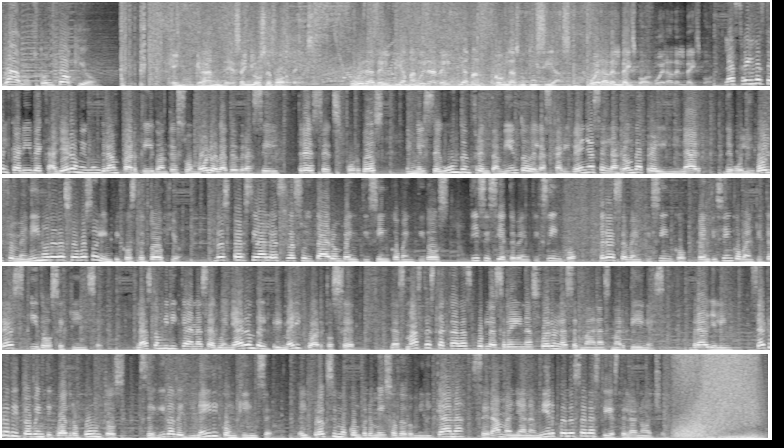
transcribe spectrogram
Vamos con Tokio. En grandes en los deportes. Fuera del diamante. Fuera del diamante. Con las noticias. Fuera del béisbol. Fuera del béisbol. Las Reinas del Caribe cayeron en un gran partido ante su homóloga de Brasil, tres sets por dos, en el segundo enfrentamiento de las caribeñas en la ronda preliminar de voleibol femenino de los Juegos Olímpicos de Tokio. Los parciales resultaron 25-22, 17-25, 13-25, 25-23 y 12-15. Las dominicanas se adueñaron del primer y cuarto set. Las más destacadas por las reinas fueron las hermanas Martínez. Brayelin se acreditó 24 puntos, seguida de Gineiri con 15. El próximo compromiso de Dominicana será mañana miércoles a las 10 de la noche.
